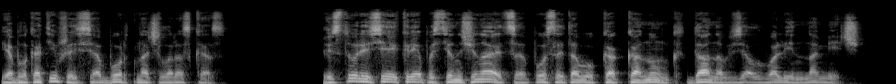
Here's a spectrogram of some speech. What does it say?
И, облокотившись о борт, начал рассказ. История сей крепости начинается после того, как канунг Данов взял Валин на меч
